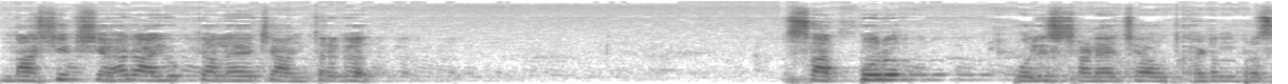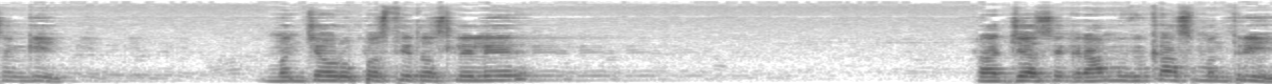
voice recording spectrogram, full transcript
नाशिक शहर आयुक्तालयाच्या अंतर्गत सातपूर पोलीस ठाण्याच्या उद्घाटन प्रसंगी मंचावर उपस्थित असलेले राज्याचे ग्रामविकास मंत्री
